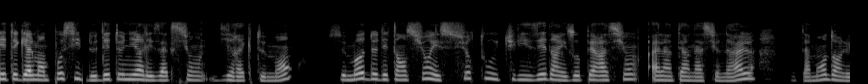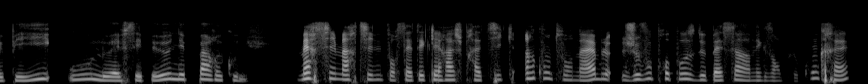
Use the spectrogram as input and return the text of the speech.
est également possible de détenir les actions directement. Ce mode de détention est surtout utilisé dans les opérations à l'international, notamment dans le pays où le FCPE n'est pas reconnu. Merci Martine pour cet éclairage pratique incontournable. Je vous propose de passer à un exemple concret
